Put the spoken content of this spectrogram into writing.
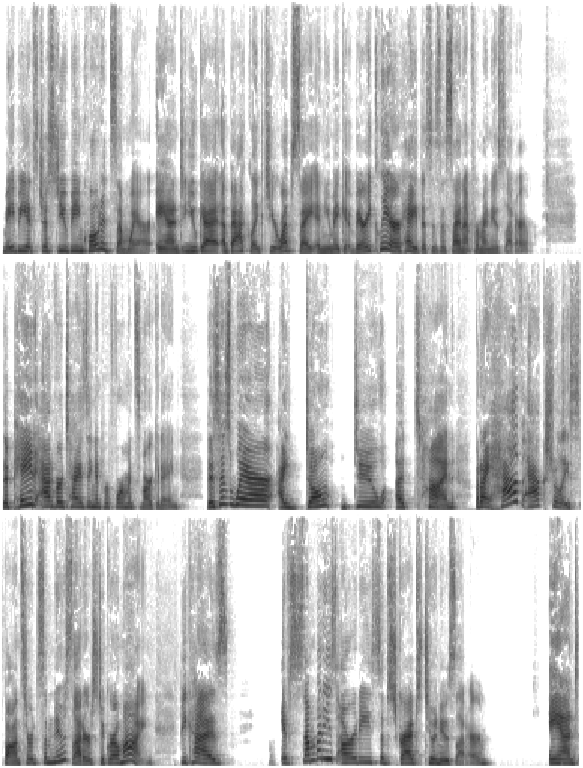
maybe it's just you being quoted somewhere and you get a backlink to your website and you make it very clear hey, this is a sign up for my newsletter. The paid advertising and performance marketing. This is where I don't do a ton, but I have actually sponsored some newsletters to grow mine because if somebody's already subscribed to a newsletter and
